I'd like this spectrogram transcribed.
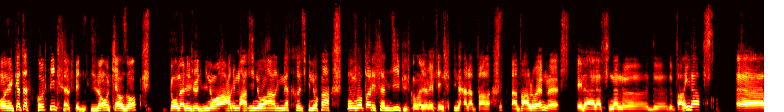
on est catastrophique. Ça fait 10 ans, 15 ans qu'on a les jeudis noirs, les mardis noirs, les mercredis noirs. On voit pas les samedis puisqu'on n'a jamais fait une finale à part, à part l'OM euh, et la, la finale euh, de, de Paris, là. Euh,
